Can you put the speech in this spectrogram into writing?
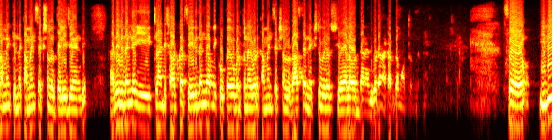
సమయం కింద కమెంట్ సెక్షన్లో తెలియజేయండి. అదే విధంగా ఈ ఇట్లాంటి షార్ట్ కట్స్ ఏ విధంగా మీకు ఉపయోగపడుతున్నాయి కూడా కమెంట్ సెక్షన్లో రాస్తే నెక్స్ట్ వీడియోస్ చేయాలా వద్దా అనేది కూడా నాకు అర్థమవుతుంది. సో ఇది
